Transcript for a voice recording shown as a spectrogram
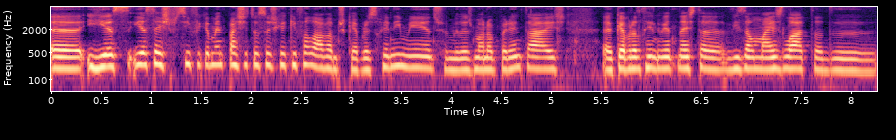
Uh, e esse, esse é especificamente para as situações que aqui falávamos: quebras de rendimentos, famílias monoparentais, uh, quebra de rendimento nesta visão mais lata de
